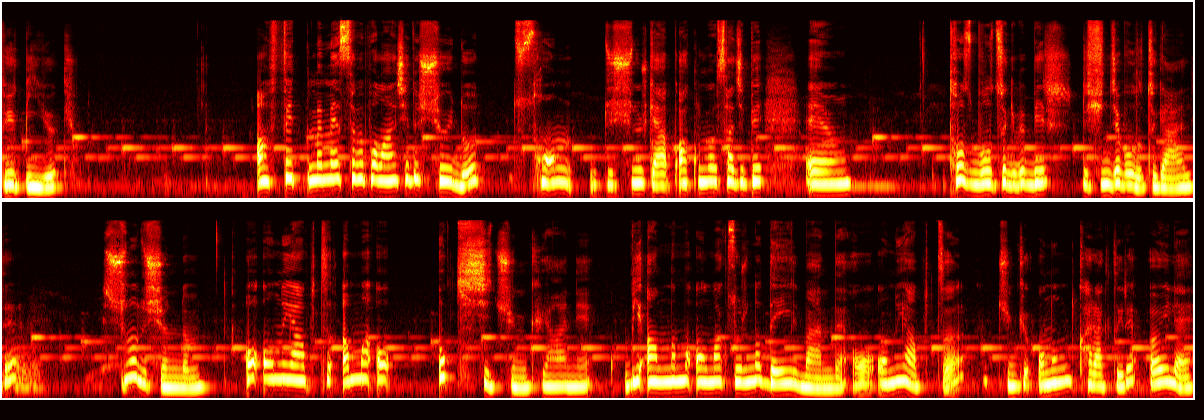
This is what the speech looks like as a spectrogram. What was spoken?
büyük bir yük. Affetmeme sebep olan şey de şuydu. Son düşünürken aklıma sadece bir e, toz bulutu gibi bir düşünce bulutu geldi. Şunu düşündüm. O onu yaptı ama o o kişi çünkü yani bir anlamı olmak zorunda değil bende. O onu yaptı. Çünkü onun karakteri öyle.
